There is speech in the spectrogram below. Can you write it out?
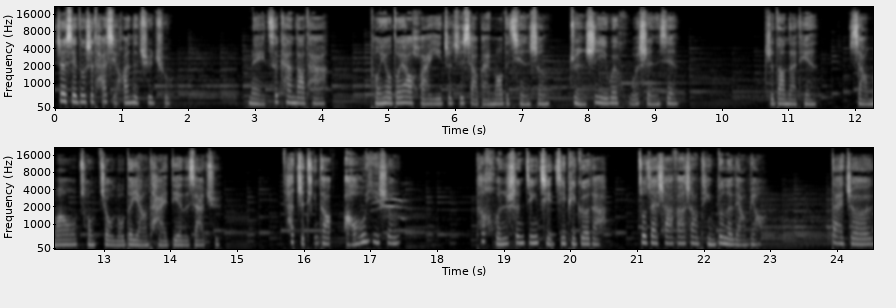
这些都是他喜欢的去处。每次看到他，朋友都要怀疑这只小白猫的前生准是一位活神仙。直到那天，小猫从九楼的阳台跌了下去，他只听到“嗷”一声，他浑身惊起鸡皮疙瘩。坐在沙发上停顿了两秒，带着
